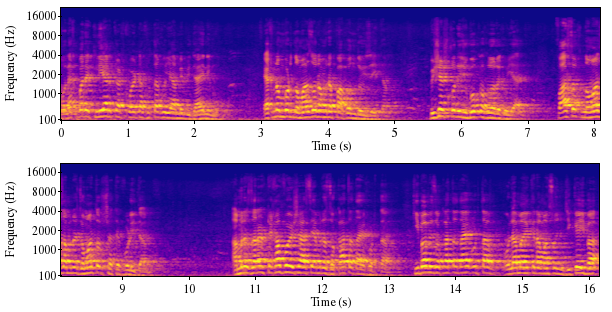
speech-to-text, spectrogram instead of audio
হল একবারে ক্লিয়ার কাট কয়টা কথা কই আমি বিদায় নিব এক নম্বর নমাজর আমরা পাবন্ধ হয়ে যাইতাম। বিশেষ করে যুবক হলরে কইয়া ফাঁসক নমাজ আমরা জমাতর সাথে পড়িতাম। আমরা যারা টাকা পয়সা আছে, আমরা জকাত আদায় করতাম। কীভাবে জকাত আদায় করতাম? ওলামা একরাম আসুন জিকেইবা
